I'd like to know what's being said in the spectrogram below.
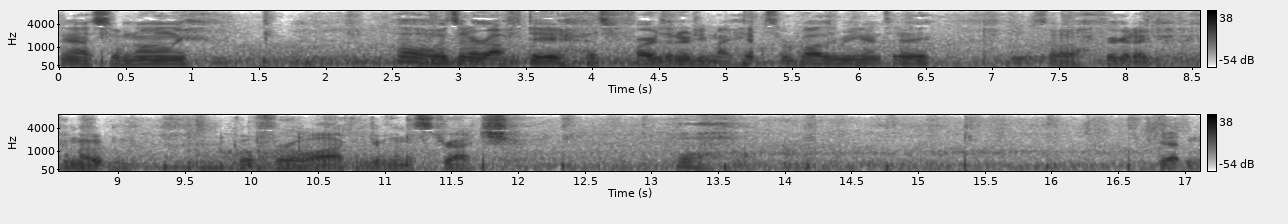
Yeah, so not only Oh, was it a rough day as far as energy? My hips were bothering me again today. So I figured I'd come out and go for a walk and give them a stretch. Getting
